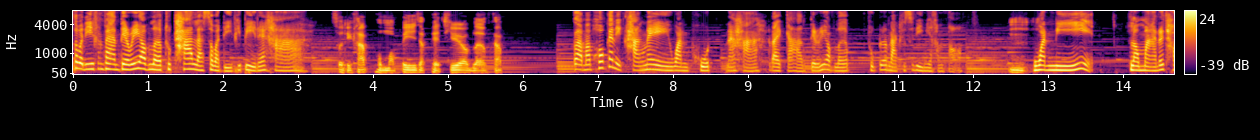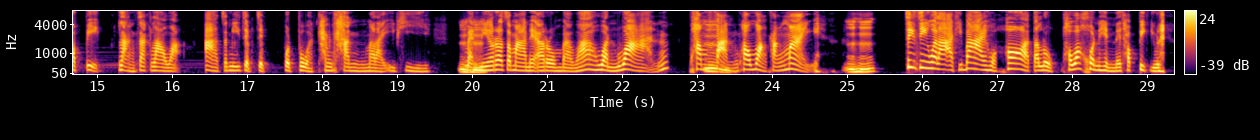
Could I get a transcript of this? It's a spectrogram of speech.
สวัสดีแฟนๆ Theory of Love ทุกท่านและสวัสดีพี่ปีด้วยค่ะ สวัสดีครับ ผมหมอปีจากเพจ Theory of Love ครับ กลับมาพบกันอีกครั้งในวันพุธนะคะ รายการ Theory of Love ทุกเรื่องรักทฤษฎีมีคำตอบอืมวันนี้เรามาด้วย topic หลังจากเราอะ อาจจะมีเจ็บเจ็บปวดปวดคันคันๆมาหลาย EP อือฮึแมตช์นี้เราจะมาในอารมณ์แบบว่าหวานหวานๆความฝันความหวังครั้งใหม่อือฮึจริง ๆ เวลาอธิบายหัวข้อตลก เพราะว่าคนเห็นใน topic อยู่แล้ว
